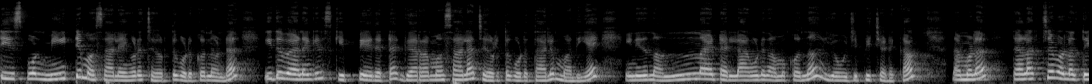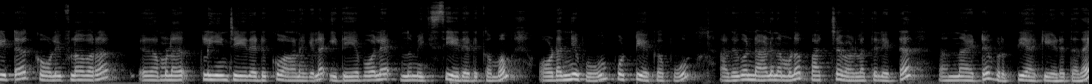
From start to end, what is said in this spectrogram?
ടീസ്പൂൺ മീറ്റ് മസാലയും കൂടെ ചേർത്ത് കൊടുക്കുന്നുണ്ട്. ഇത് വേണമെങ്കിൽ സ്കിപ്പ് ചെയ്തിട്ട് ഗരം മസാല ചേർത്ത് കൊടുത്താലും മതിയേ. ഇനി ഇത് നന്നായിട്ട് എല്ലാം കൂടി നമുക്കൊന്ന് യോജിപ്പിച്ചെടുക്കാം. നമ്മൾ തിളച്ച വെള്ളത്തിയിട്ട് കോളിഫ്ലവർ നമ്മൾ ക്ലീൻ ചെയ്തെടുക്കുവാണെങ്കിൽ ഇതേപോലെ ഒന്ന് മിക്സ് ചെയ്തെടുക്കുമ്പം ഉടഞ്ഞു പോവും പൊട്ടിയൊക്കെ പോവും. അതുകൊണ്ടാണ് നമ്മൾ പച്ച വെള്ളത്തിലിട്ട് നന്നായിട്ട് വൃത്തിയാക്കി എടുത്തത്.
